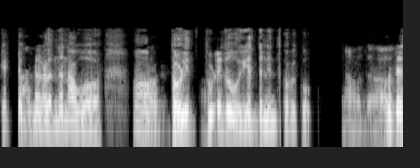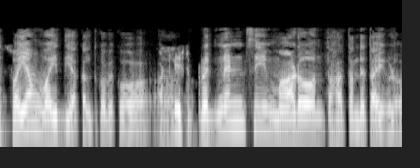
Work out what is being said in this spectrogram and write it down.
ಕೆಟ್ಟ. ಗುಣಗಳನ್ನ ನಾವು ತೊಳಿ ತುಳಿದು ಎದ್ದು ನಿಂತ್ಕೋಬೇಕು. ಮತ್ತೆ ಸ್ವಯಂ ವೈದ್ಯ ಕಲ್ತ್ಕೋಬೇಕು. ಅಟ್ಲೀಸ್ಟ್ ಪ್ರೆಗ್ನೆನ್ಸಿ ಮಾಡುವಂತಹ ತಂದೆ ತಾಯಿಗಳು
